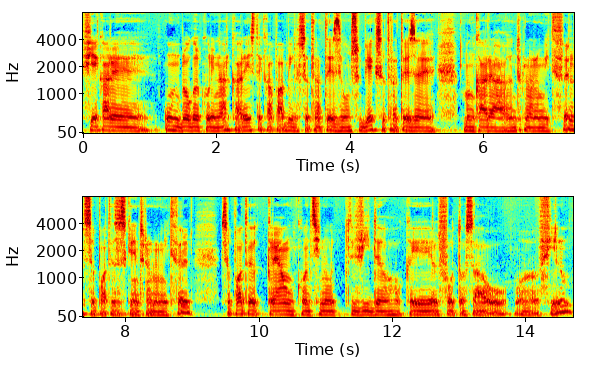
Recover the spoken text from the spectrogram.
fiecare un blogger culinaar care este capabil să trateze un subiect, să trateze mâncarea într-un anumit fel, să poată să scrie într-un anumit fel, să poată crea un conținut video, că e el foto sau uh, film,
